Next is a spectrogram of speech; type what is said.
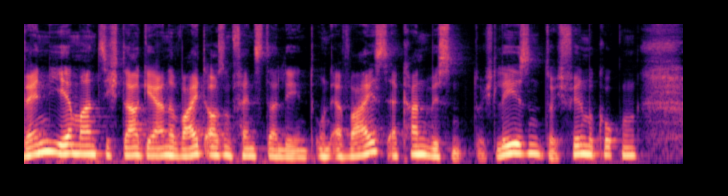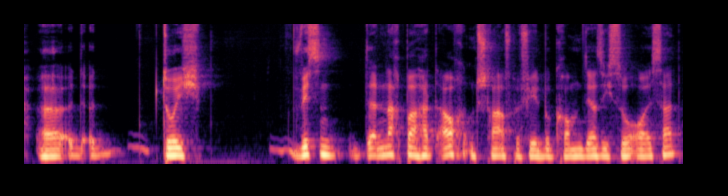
wenn jemand sich da gerne weit aus dem Fenster lehnt und er weiß, er kann wissen, durch Lesen, durch Filme gucken, äh, durch Wissen, der Nachbar hat auch einen Strafbefehl bekommen, der sich so äußert.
